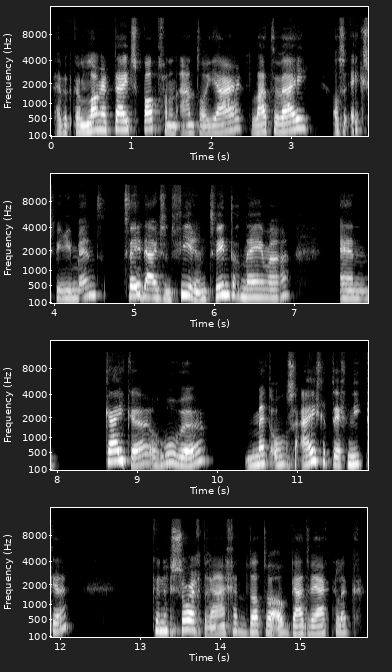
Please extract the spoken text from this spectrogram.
heb ik een langer tijdspad van een aantal jaar. Laten wij als experiment 2024 nemen en kijken hoe we met onze eigen technieken kunnen zorg dragen dat we ook daadwerkelijk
